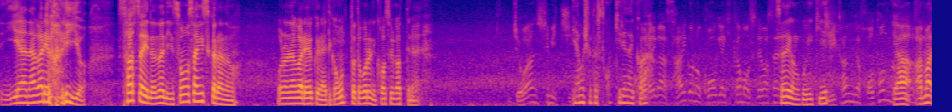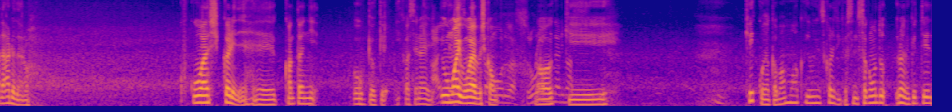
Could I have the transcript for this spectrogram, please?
いや、流れ悪いよ。些細な何、操作ミスからの。この流れ良くない。てか、思ったところに顔するが合ってない。ジョアン・シミッチいや、もしかしたらそこ切れないか最後の攻撃いや、あ、まだあるだろう。ここはしっかりね、えー簡単に、オッケーオッケー、行かせない。うまいうまいしかも。ラッキー。結構なんかまんま枠気味に疲れてる気がするんで坂本裏抜けて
